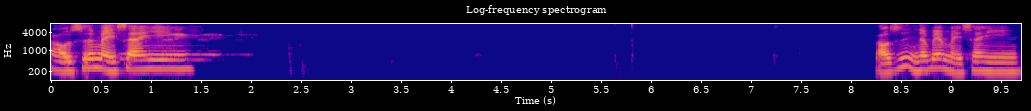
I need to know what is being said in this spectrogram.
老师没声音，老师你那边没声音，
